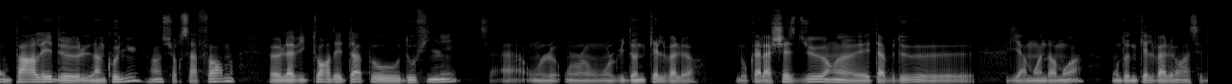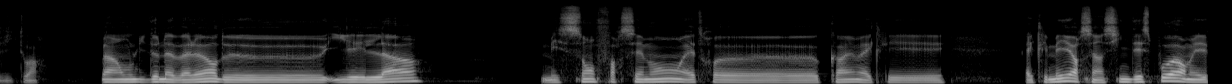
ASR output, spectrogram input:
On parlait de l'inconnu hein, sur sa forme. Euh, la victoire d'étape au Dauphiné, on lui donne quelle valeur? Donc à la chaise Dieu, hein, étape 2, euh, il y a moins d'un mois, on donne quelle valeur à cette victoire? Ben, on lui donne la valeur de. Il est là, mais sans forcément être euh, quand même avec les, avec les meilleurs. C'est un signe d'espoir, mais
